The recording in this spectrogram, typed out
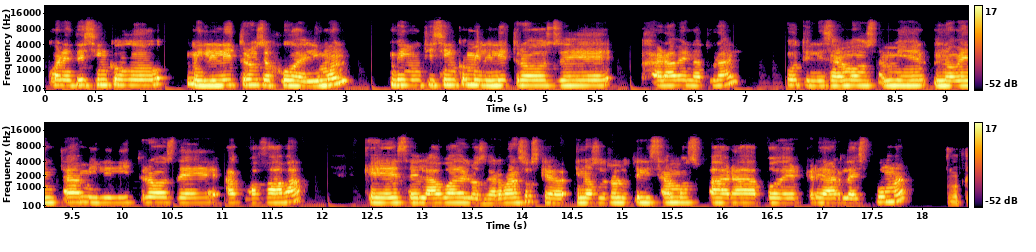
45 mililitros de jugo de limón, 25 mililitros de jarabe natural. Utilizamos también 90 mililitros de aquafaba, que es el agua de los garbanzos que nosotros lo utilizamos para poder crear la espuma. Ok.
